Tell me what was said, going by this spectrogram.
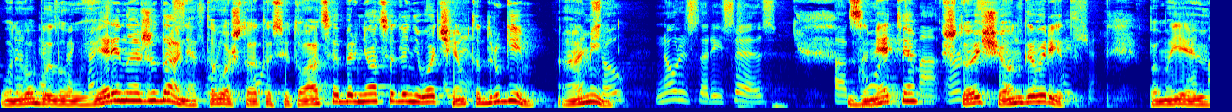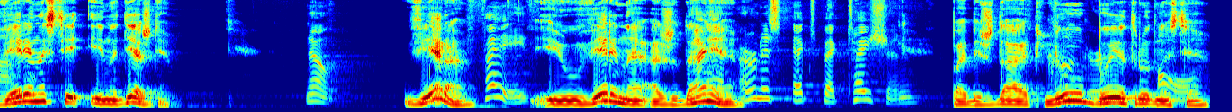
У него было уверенное ожидание того, что эта ситуация обернется для него чем-то другим. Аминь. Заметьте, что еще он говорит. По моей уверенности и надежде. Вера и уверенное ожидание побеждают любые трудности.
